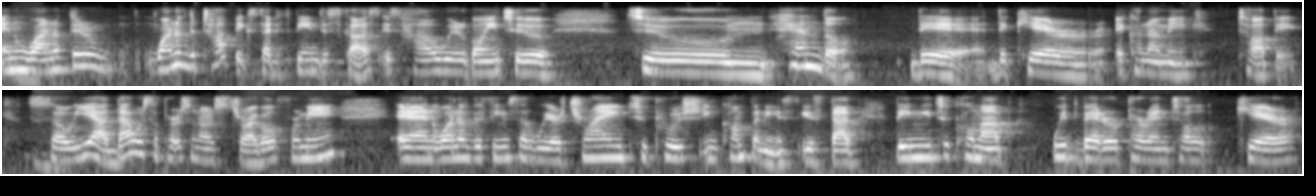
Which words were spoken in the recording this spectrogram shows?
And one of the one of the topics that is being discussed is how we're going to to um, handle the the care economic topic. So yeah, that was a personal struggle for me. And one of the things that we are trying to push in companies is that they need to come up with better parental care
